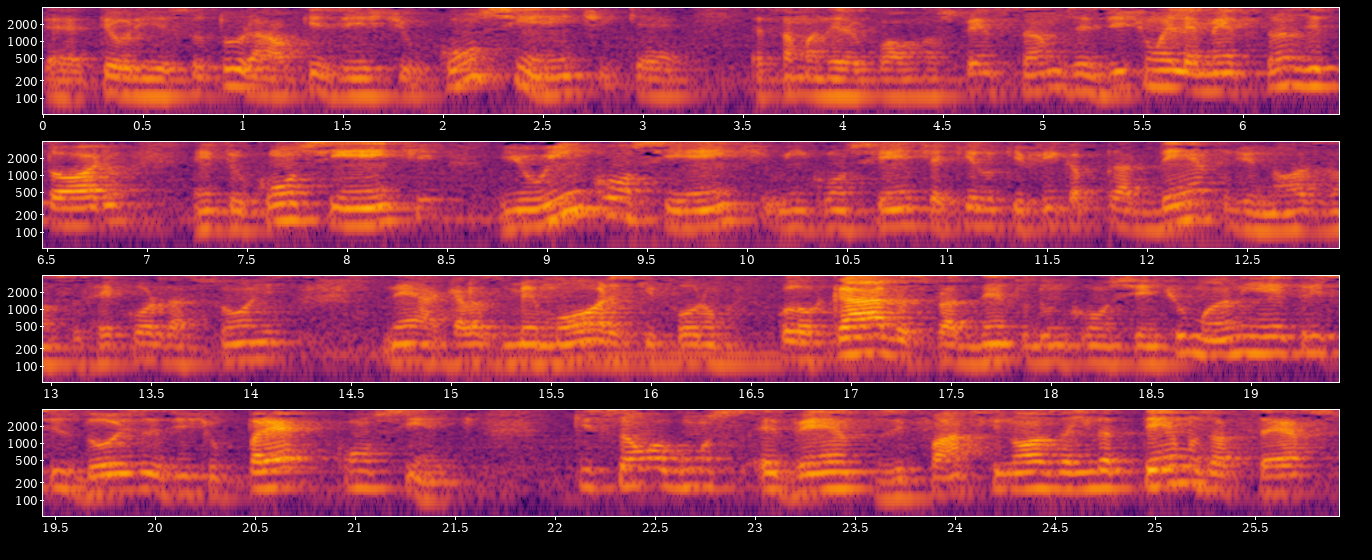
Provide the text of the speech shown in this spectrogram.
é, teoria estrutural, que existe o consciente, que é essa maneira qual nós pensamos, existe um elemento transitório entre o consciente e o inconsciente. O inconsciente é aquilo que fica para dentro de nós, nossas recordações, né, aquelas memórias que foram colocadas para dentro do inconsciente humano, e entre esses dois existe o pré-consciente, que são alguns eventos e fatos que nós ainda temos acesso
